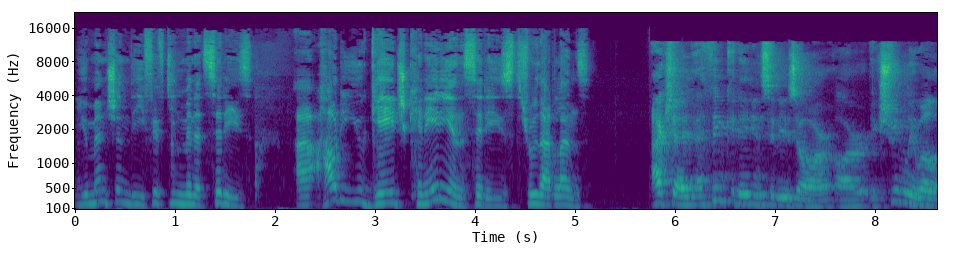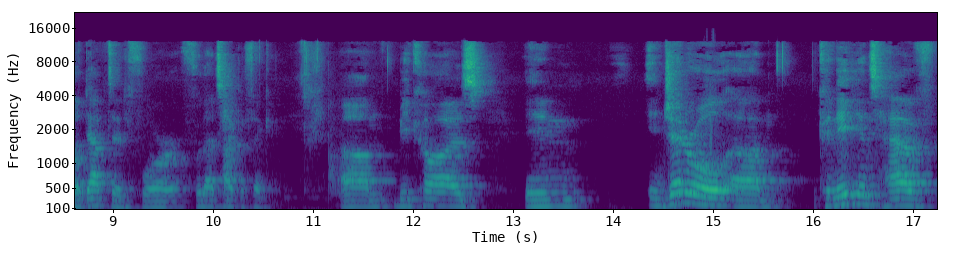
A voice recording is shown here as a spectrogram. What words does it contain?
You mentioned the 15 minute cities. Uh, how do you gauge Canadian cities through that lens? Actually, I, I think Canadian cities are, are extremely well adapted for, for that type of thinking um, because in in general, um, Canadians have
